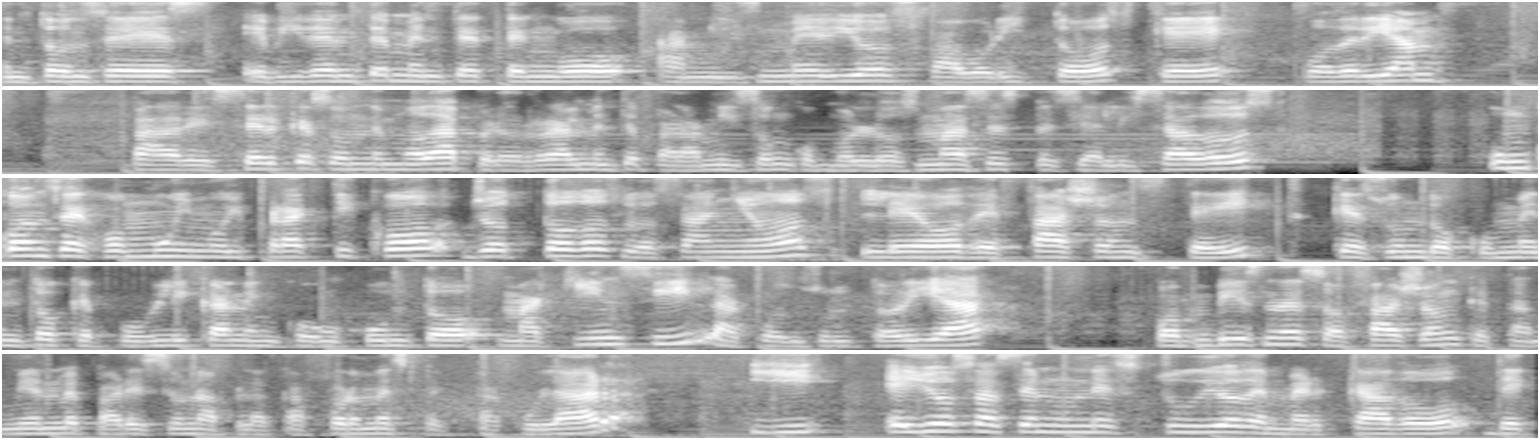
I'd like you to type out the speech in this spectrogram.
Entonces, evidentemente tengo a mis medios favoritos que podrían parecer que son de moda, pero realmente para mí son como los más especializados. Un consejo muy, muy práctico. Yo todos los años leo The Fashion State, que es un documento que publican en conjunto McKinsey, la consultoría, con Business of Fashion, que también me parece una plataforma espectacular. Y ellos hacen un estudio de mercado de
